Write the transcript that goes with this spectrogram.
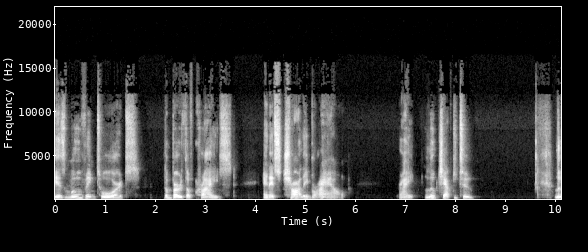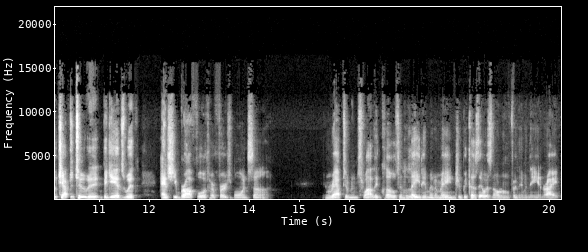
is moving towards the birth of Christ and it's Charlie Brown, right? Luke chapter 2. Luke chapter 2 it begins with and she brought forth her firstborn son and wrapped him in swaddling clothes and laid him in a manger because there was no room for them in the inn, right?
